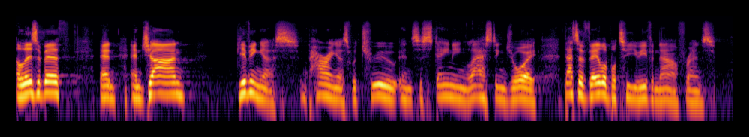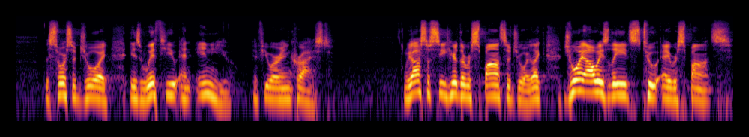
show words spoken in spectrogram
Elizabeth and, and John, giving us, empowering us with true and sustaining, lasting joy. That's available to you even now, friends. The source of joy is with you and in you if you are in Christ. We also see here the response of joy. Like, joy always leads to a response.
